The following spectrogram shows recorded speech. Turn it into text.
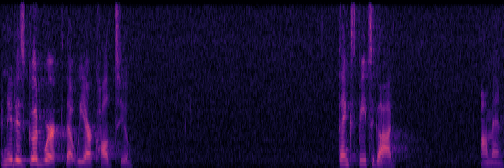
and it is good work that we are called to. Thanks be to God. Amen.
